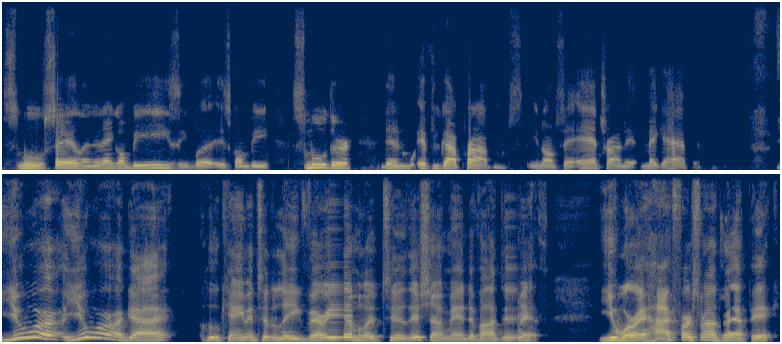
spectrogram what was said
smooth sailing. It ain't gonna be easy, but it's gonna be smoother than if you got problems. You know what I'm saying? And trying to make it happen. You were you were a guy who came into the league very similar to this young man, Devonta Smith. You were a high first round draft pick.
